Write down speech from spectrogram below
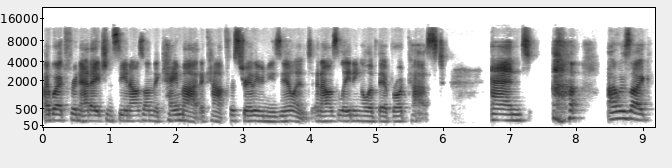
I worked for an ad agency and I was on the Kmart account for Australia and New Zealand, and I was leading all of their broadcast. And I was like,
